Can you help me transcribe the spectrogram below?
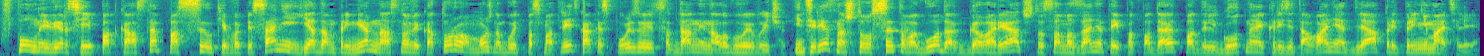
В полной версии подкаста по ссылке в описании я дам пример, на основе которого можно будет посмотреть, как используется данный налоговый вычет. Интересно, что с этого года говорят, что самозанятые подпадают под льготное кредитование для предпринимателей.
